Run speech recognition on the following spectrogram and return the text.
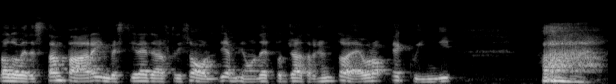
lo dovete stampare, investirete altri soldi, abbiamo detto già 300 euro e quindi ah,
